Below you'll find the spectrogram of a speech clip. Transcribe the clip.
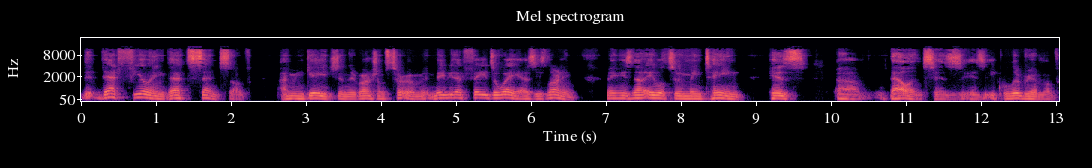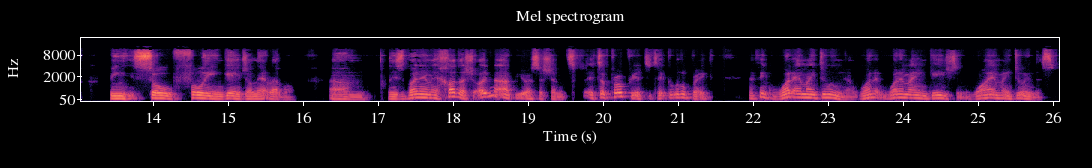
That feeling, that sense of I'm engaged in the Rebbe Shalom's Torah, maybe that fades away as he's learning. Maybe he's not able to maintain his uh, balance, his his equilibrium of being so fully engaged on that level. Um, it's, it's appropriate to take a little break and think, what am I doing now? What what am I engaged in? Why am I doing this?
